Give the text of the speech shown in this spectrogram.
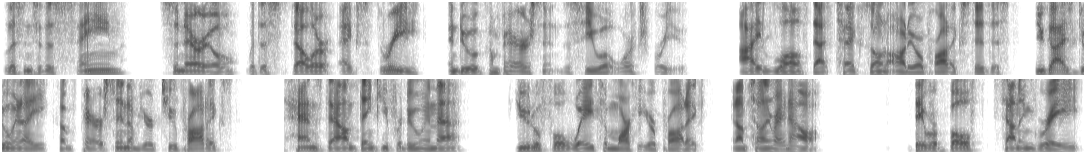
listen to the same scenario with the Stellar X3 and do a comparison to see what works for you. I love that Tech Zone Audio Products did this. You guys doing a comparison of your two products, hands down, thank you for doing that. Beautiful way to market your product. And I'm telling you right now, they were both sounding great.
